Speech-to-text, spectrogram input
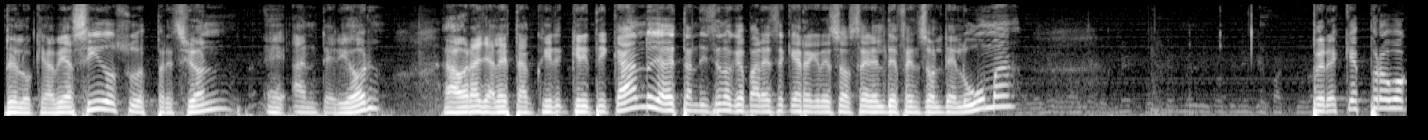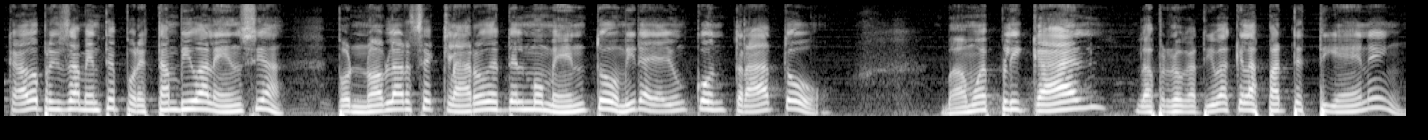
de lo que había sido su expresión eh, anterior. Ahora ya le están cri- criticando, ya le están diciendo que parece que regresó a ser el defensor de Luma. Pero es que es provocado precisamente por esta ambivalencia, por no hablarse claro desde el momento. Mira, ya hay un contrato. Vamos a explicar las prerrogativas que las partes tienen.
